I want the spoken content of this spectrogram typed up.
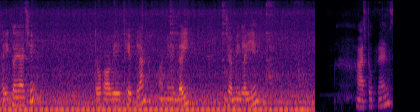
થઈ ગયા છે. તો હવે થેપલા અને દહીં જમી લઈએ. હા, તો ફ્રેન્ડ્સ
